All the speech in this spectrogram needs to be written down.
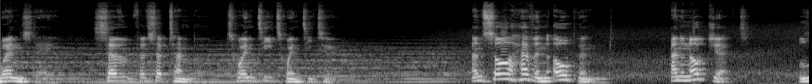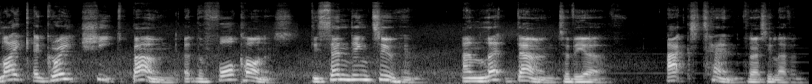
Wednesday, 7th of September 2022. And saw heaven opened, and an object, like a great sheet bound at the four corners, descending to him, and let down to the earth. Acts 10, verse 11.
